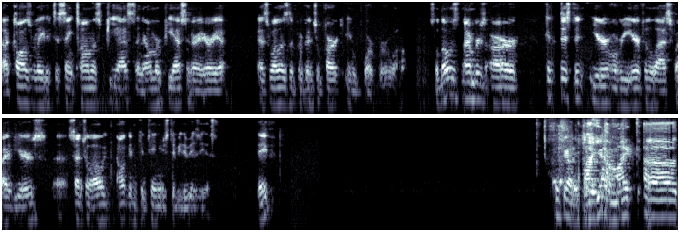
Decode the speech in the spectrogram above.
uh, calls related to St. Thomas PS and Aylmer PS in our area, as well as the provincial park in Port Burwell. So those numbers are consistent year over year for the last five years. Uh, Central El- Elgin continues to be the busiest. Dave? Okay. Uh, yeah, Mike, uh,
